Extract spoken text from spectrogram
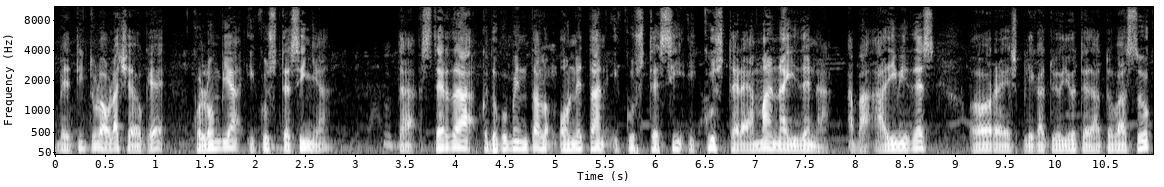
be titula olatxe dauke, Kolombia ikustezina, eta zer da dokumental honetan ikustezi, ikustera eman nahi dena. Aba, adibidez, hor esplikatu dute datu batzuk,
